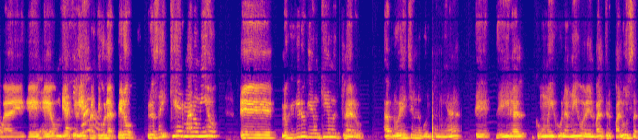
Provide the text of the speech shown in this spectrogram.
no, es, es- es un viaje bien particular. Pero, pero ¿sabes qué, hermano mío? Eh, lo que quiero que quede muy claro, aprovechen la oportunidad de, de ir al, como me dijo un amigo, el Walter Palusa,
